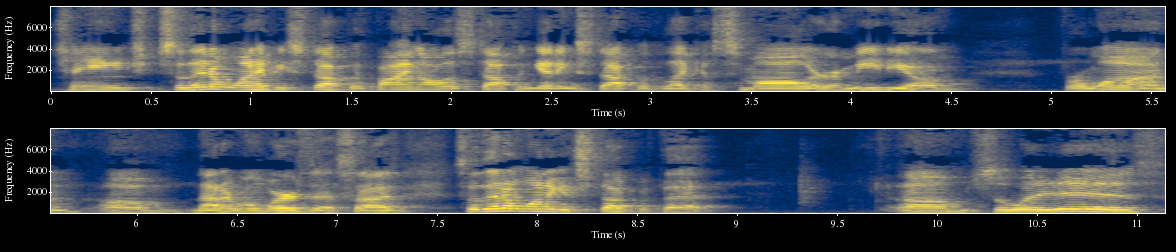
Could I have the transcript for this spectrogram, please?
change, so they don't want to be stuck with buying all this stuff and getting stuck with like a small or a medium. For one, um, not everyone wears that size, so they don't want to get stuck with that. Um, so what it is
